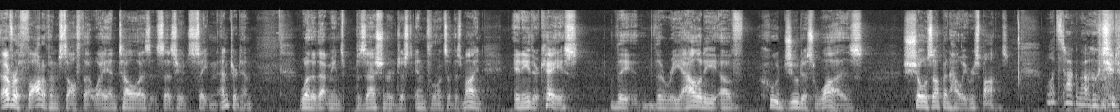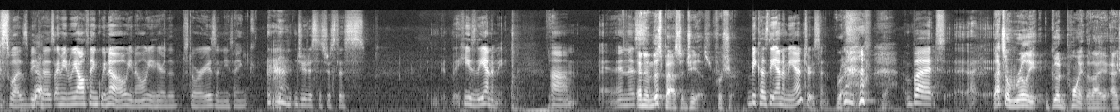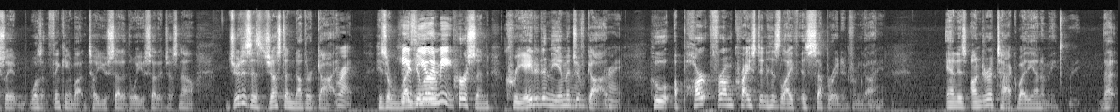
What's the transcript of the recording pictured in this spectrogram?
ever thought of himself that way until, as it says here, Satan entered him whether that means possession or just influence of his mind. In either case, the the reality of who Judas was shows up in how he responds. Well, let's talk about who Judas was because yeah. I mean, we all think we know. You know, you hear the stories and you think Judas is just this. He's the enemy. Yeah. Um, and this and in this passage, he is for sure because the enemy enters him. Right. yeah. But That's a really good point that I actually wasn't thinking about until you said it the way you said it just now. Judas is just another guy. Right. He's a He's regular me. person created in the image of God Right. who, apart from Christ in his life, is separated from God Right. and is under attack by the enemy. That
